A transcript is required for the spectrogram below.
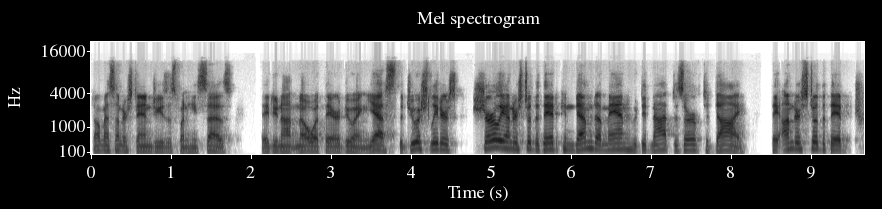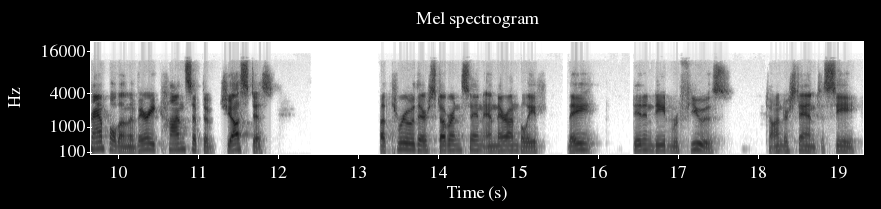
Don't misunderstand Jesus when he says, they do not know what they are doing. Yes, the Jewish leaders surely understood that they had condemned a man who did not deserve to die. They understood that they had trampled on the very concept of justice. But through their stubborn sin and their unbelief, they did indeed refuse to understand, to see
